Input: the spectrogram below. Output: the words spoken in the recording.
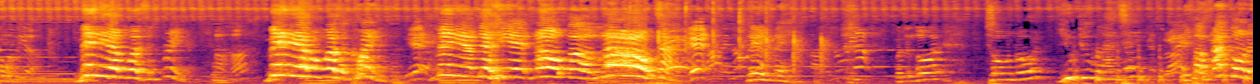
for him. Many of them was his friends. Uh-huh. Many of them was acquaintances. Many of them that he had known for a long. Amen. But the Lord told the Lord, you do what I tell you. Right. Because I'm going to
